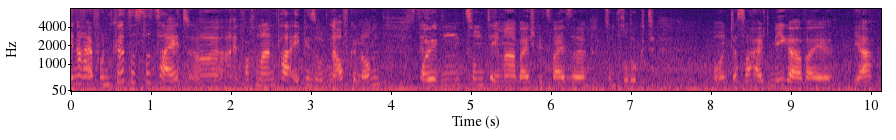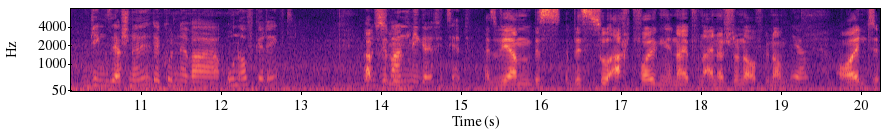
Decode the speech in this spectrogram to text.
innerhalb von kürzester Zeit äh, einfach mal ein paar Episoden aufgenommen. Folgen zum Thema beispielsweise zum Produkt. Und das war halt mega, weil ja, ging sehr schnell. Der Kunde war unaufgeregt. Und Absolut. wir waren mega effizient. Also wir haben bis, bis zu acht Folgen innerhalb von einer Stunde aufgenommen. Ja. Und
